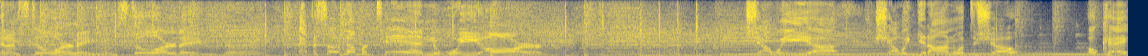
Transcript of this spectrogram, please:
and I'm still learning. I'm still learning. Uh, episode number 10, we are. Shall we uh shall we get on with the show? Okay.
